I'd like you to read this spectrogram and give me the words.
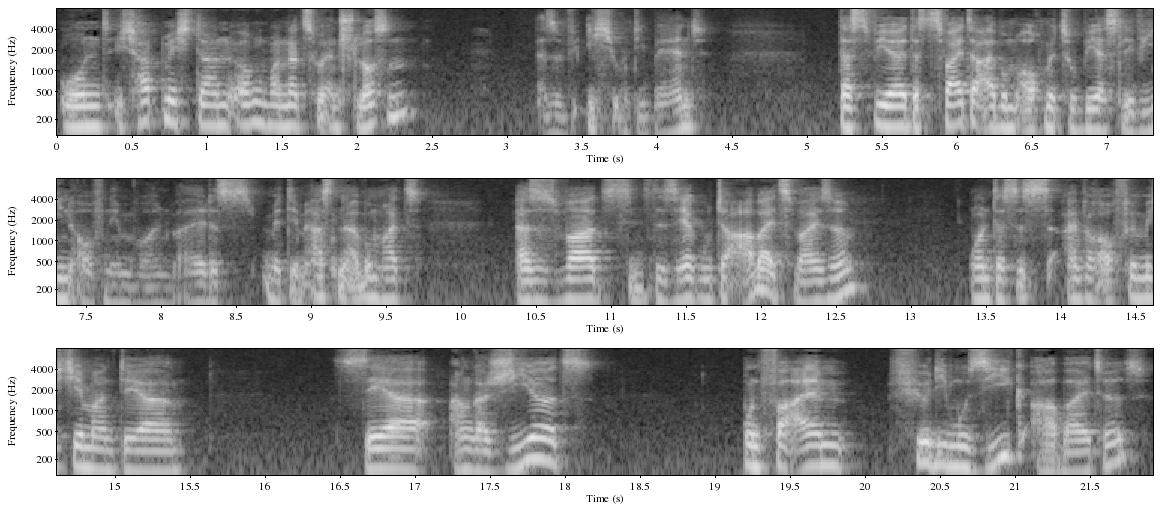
Und ich habe mich dann irgendwann dazu entschlossen, also ich und die Band, dass wir das zweite Album auch mit Tobias Levin aufnehmen wollen, weil das mit dem ersten Album hat, also es war eine sehr gute Arbeitsweise und das ist einfach auch für mich jemand, der sehr engagiert und vor allem für die Musik arbeitet.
